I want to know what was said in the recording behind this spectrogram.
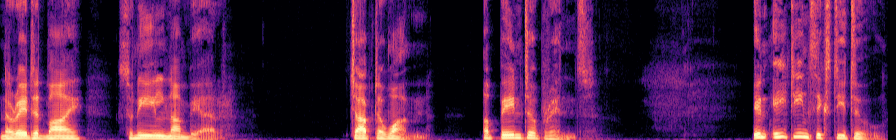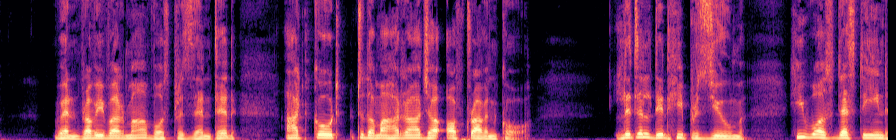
narrated by Sunil Nambiar. Chapter 1 A Painter Prince. In 1862, when Ravi Varma was presented at court to the Maharaja of Travancore, little did he presume he was destined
